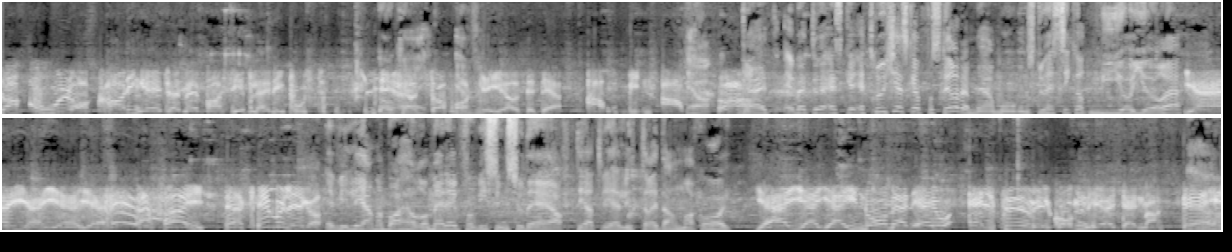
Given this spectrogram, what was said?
så cool og cutting edge, at bare får simpelthen ikke pust. Det er Okay. så håndteret, det der. Au, min arm. Ja, Greit. Jeg, vet du, jeg, skal, jeg tror ikke jeg skal forstyrre deg mer, Mogens. Du har sikkert mye å gjøre. Ja, ja, ja, ja. Hei, det er kæmpelækkert. Jeg ville gjerne bare høre med deg, for vi syns jo det er artig at vi er lyttere i Danmark òg. Ja, ja, ja. I nordmenn er jo alltid velkommen her i Danmark. Det Ja.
